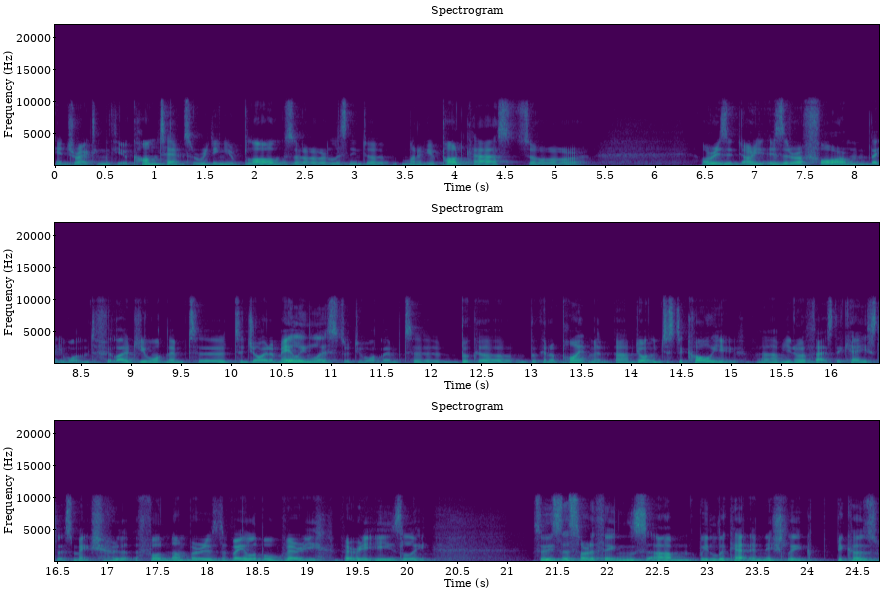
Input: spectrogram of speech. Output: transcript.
interacting with your contents or reading your blogs, or listening to one of your podcasts, or or is it? Or is there a form that you want them to fill out? Do you want them to, to join a mailing list, or do you want them to book a book an appointment? Um, do you want them just to call you? Um, you know, if that's the case, let's make sure that the phone number is available very very easily. So these are the sort of things um, we look at initially because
